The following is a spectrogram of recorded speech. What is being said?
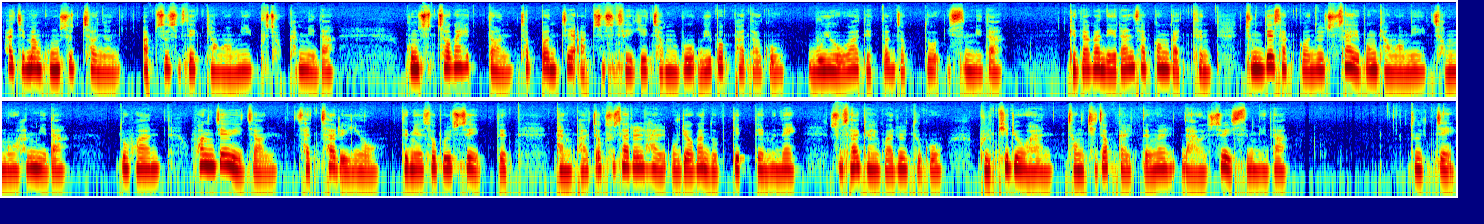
하지만 공수처는 압수수색 경험이 부족합니다. 공수처가 했던 첫 번째 압수수색이 전부 위법하다고 무효화됐던 적도 있습니다. 게다가 내란 사건 같은 중대 사건을 수사해본 경험이 전무합니다. 또한 황제 이전, 사찰 의혹 등에서 볼 수 있듯 당파적 수사를 할 우려가 높기 때문에 수사 결과를 두고 불필요한 정치적 갈등을 낳을 수 있습니다. 둘째,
